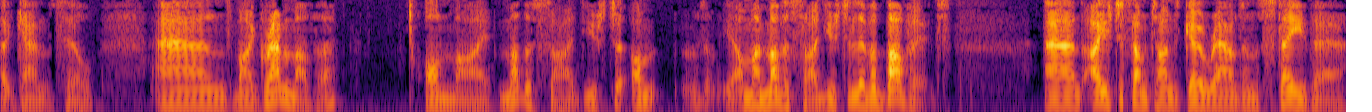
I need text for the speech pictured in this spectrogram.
at Gants Hill, and my grandmother, on my mother's side, used to, on, on my mother's side, used to live above it. And I used to sometimes go round and stay there.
